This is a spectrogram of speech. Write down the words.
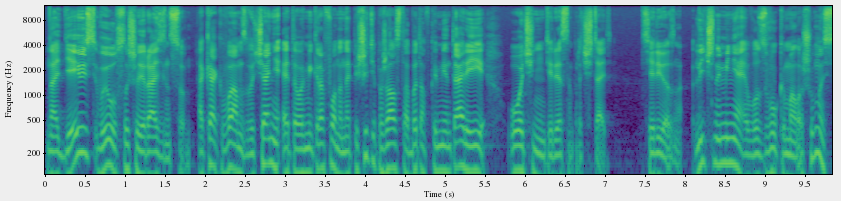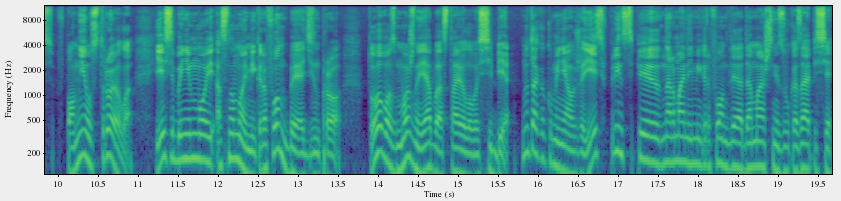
Надеюсь, вы услышали разницу. А как вам звучание этого микрофона? Напишите, пожалуйста, об этом в комментарии. Очень интересно прочитать. Серьезно. Лично меня его звук и малошумность вполне устроило. Если бы не мой основной микрофон B1 Pro, то, возможно, я бы оставил его себе. Но так как у меня уже есть, в принципе, нормальный микрофон для домашней звукозаписи,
